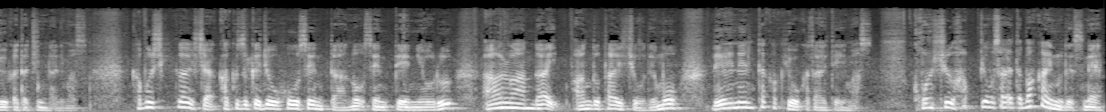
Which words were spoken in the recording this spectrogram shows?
いう形になります。株式会社格付け情報センターの選定による R&I ファンド対象でも例年高く評価されています。今週発表されたばかりのですね、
